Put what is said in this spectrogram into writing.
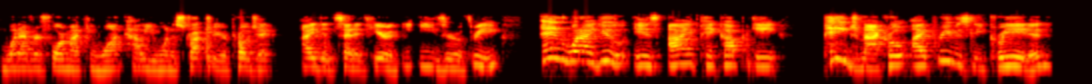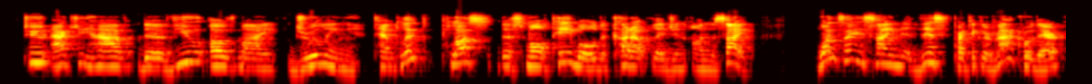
whatever format you want, how you want to structure your project. I did set it here in EE03. And what I do is I pick up a page macro I previously created to actually have the view of my drilling template plus the small table, the cutout legend on the side. Once I assign this particular macro there,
